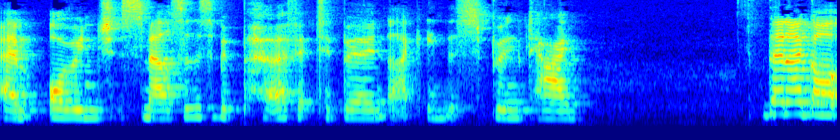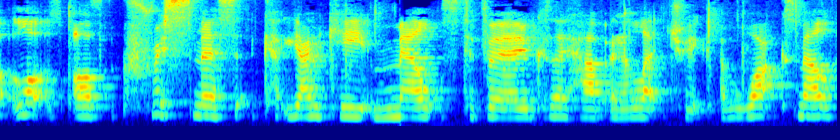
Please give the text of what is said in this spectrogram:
um, orange smell so this would be perfect to burn like in the springtime then I got lots of Christmas Yankee melts to burn because I have an electric wax melt.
